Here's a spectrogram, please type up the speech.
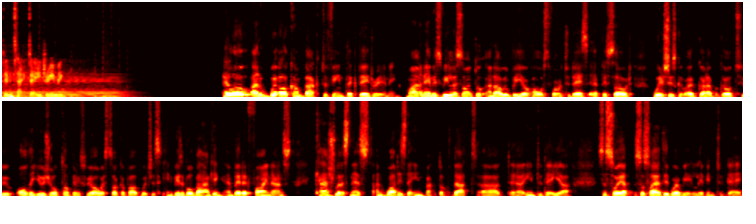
FinTech Daydreaming. Hello and welcome back to FinTech Daydreaming. My name is Ville Sointu and I will be your host for today's episode, which is going to go to all the usual topics we always talk about, which is invisible banking, embedded finance, cashlessness, and what is the impact of that uh, uh, into the uh, society where we live in today.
